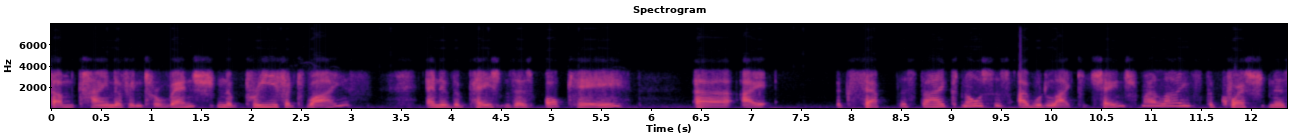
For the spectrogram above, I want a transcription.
some kind of intervention, a brief advice. And if the patient says, okay, uh, I accept this diagnosis. I would like to change my life. The question is,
